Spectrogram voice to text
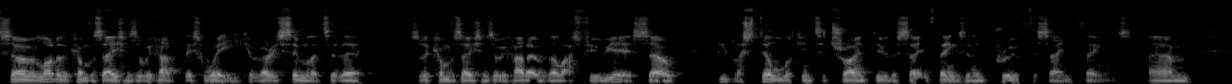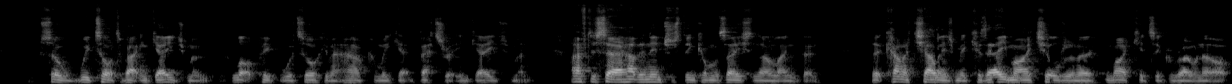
So a lot of the conversations that we've had this week are very similar to the sort of conversations that we've had over the last few years. So people are still looking to try and do the same things and improve the same things. Um, so we talked about engagement. A lot of people were talking about how can we get better at engagement. I have to say, I had an interesting conversation though, Langdon, that kind of challenged me because a, my children are, my kids are grown up,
